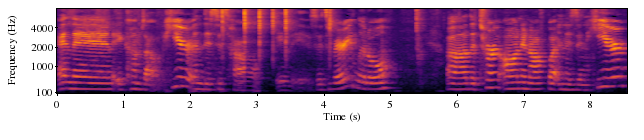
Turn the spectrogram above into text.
and then it comes out here and this is how it is. It's very little. Uh, the turn on and off button is in here.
